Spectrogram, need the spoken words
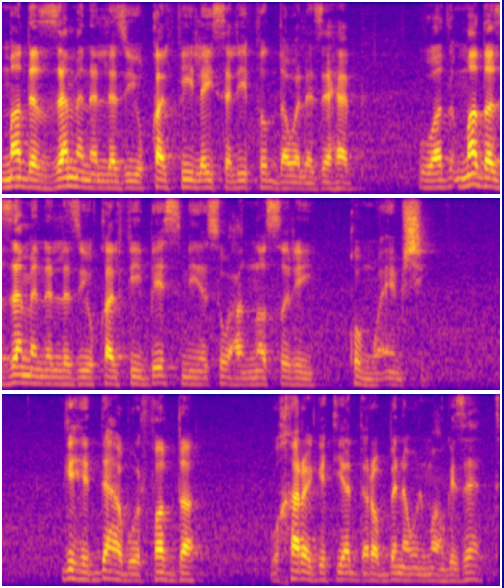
مضى الزمن الذي يقال فيه ليس لي فضة ولا ذهب ومضى الزمن الذي يقال فيه باسم يسوع الناصري قم وامشي. جه الذهب والفضة وخرجت يد ربنا والمعجزات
